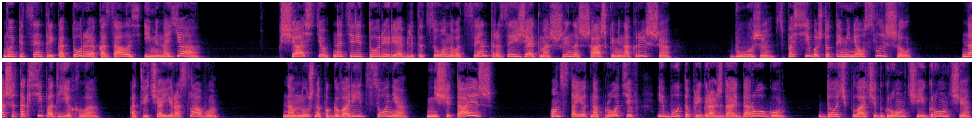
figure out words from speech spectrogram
в эпицентре которой оказалась именно я. К счастью, на территорию реабилитационного центра заезжает машина с шашками на крыше. «Боже, спасибо, что ты меня услышал. Наше такси подъехало», – отвечаю Ярославу. «Нам нужно поговорить, Соня, не считаешь?» Он встает напротив и будто преграждает дорогу. Дочь плачет громче и громче,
